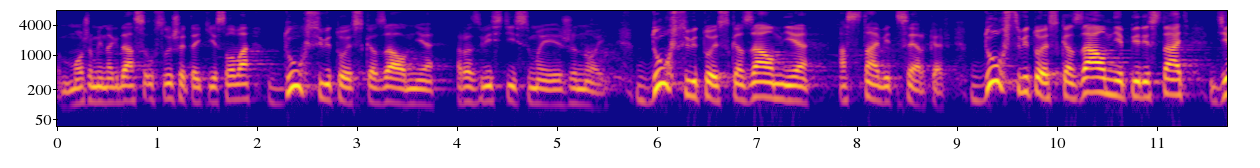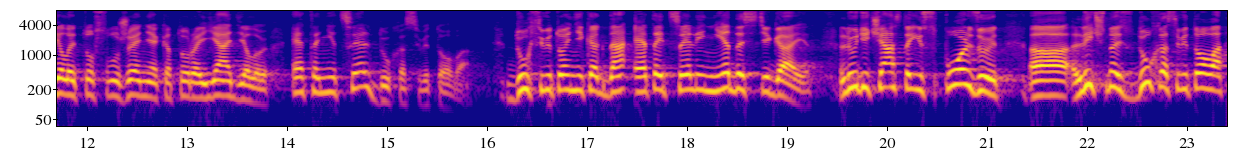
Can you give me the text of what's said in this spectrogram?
Можем иногда услышать такие слова. Дух Святой сказал мне развестись с моей женой. Дух Святой сказал мне оставить церковь. Дух Святой сказал мне перестать делать то служение, которое я делаю. Это не цель Духа Святого. Дух Святой никогда этой цели не достигает. Люди часто используют э, личность Духа Святого,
